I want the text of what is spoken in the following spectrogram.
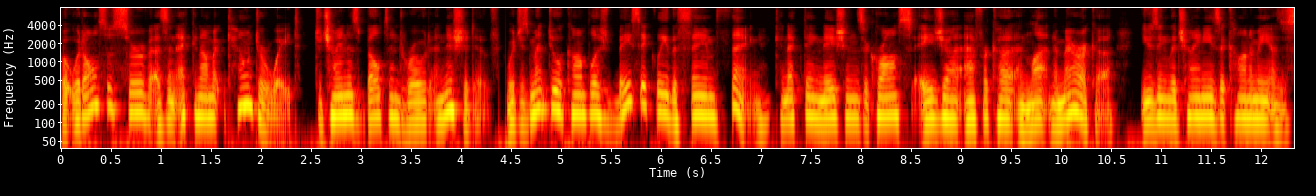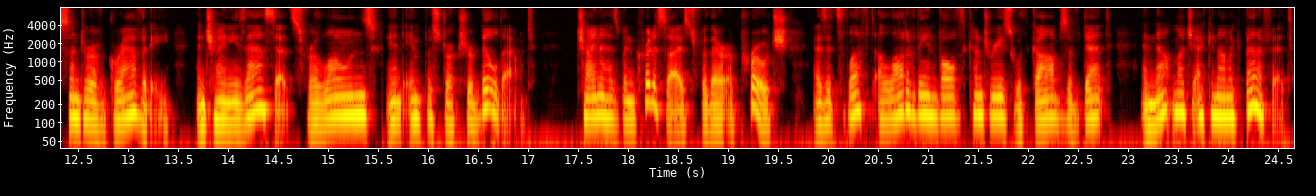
but would also serve as an economic counterweight to China's Belt and Road Initiative, which is meant to accomplish basically the same thing, connecting nations across Asia, Africa, and Latin America using the Chinese economy as a center of gravity and Chinese assets for loans and infrastructure build-out. China has been criticized for their approach, as it's left a lot of the involved countries with gobs of debt and not much economic benefit,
